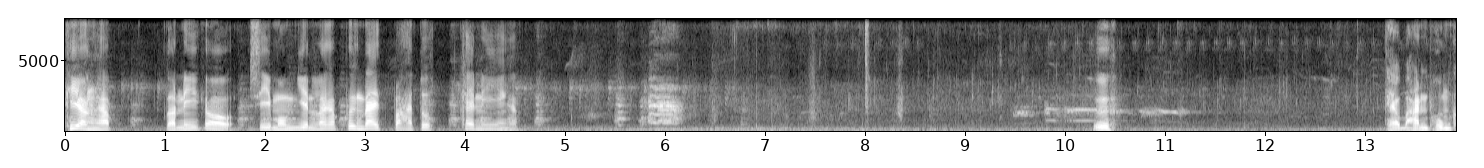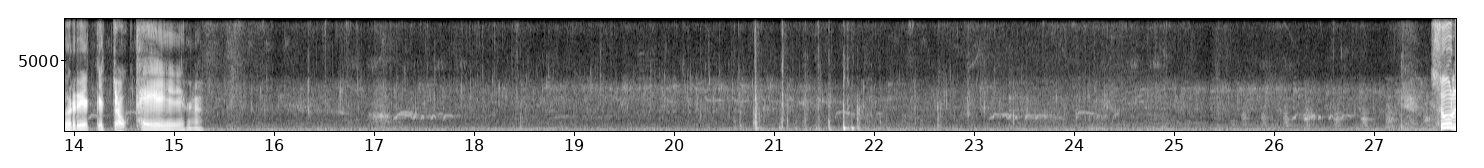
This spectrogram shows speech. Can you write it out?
เที่ยงครับ ตอนนี้ก็สี่โมงเย็นแล้วครับ เพิ่งได้ปลาตัวแค่นี้เองครับเออ แถวบ้านผมเขาเรียกกระจอกเทนะซุน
